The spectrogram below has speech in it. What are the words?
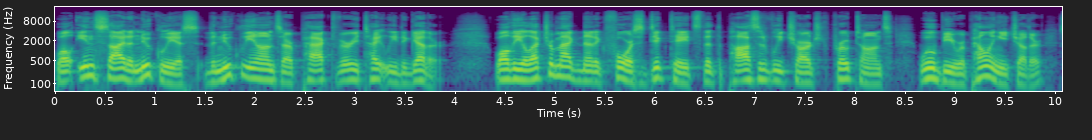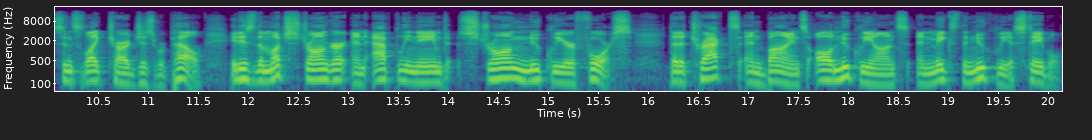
while inside a nucleus, the nucleons are packed very tightly together. While the electromagnetic force dictates that the positively charged protons will be repelling each other, since like charges repel, it is the much stronger and aptly named strong nuclear force that attracts and binds all nucleons and makes the nucleus stable.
